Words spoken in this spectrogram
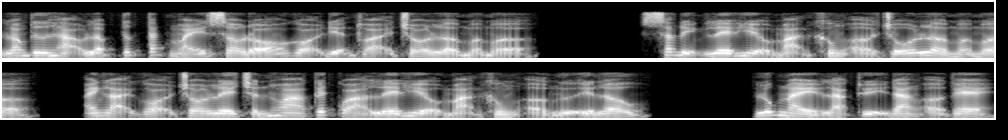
long tư hạo lập tức tắt máy sau đó gọi điện thoại cho lmm xác định lê hiểu mạn không ở chỗ lmm anh lại gọi cho lê trấn hoa, kết quả lê hiểu mạn không ở ngự yến lâu. Lúc này lạc thụy đang ở the.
